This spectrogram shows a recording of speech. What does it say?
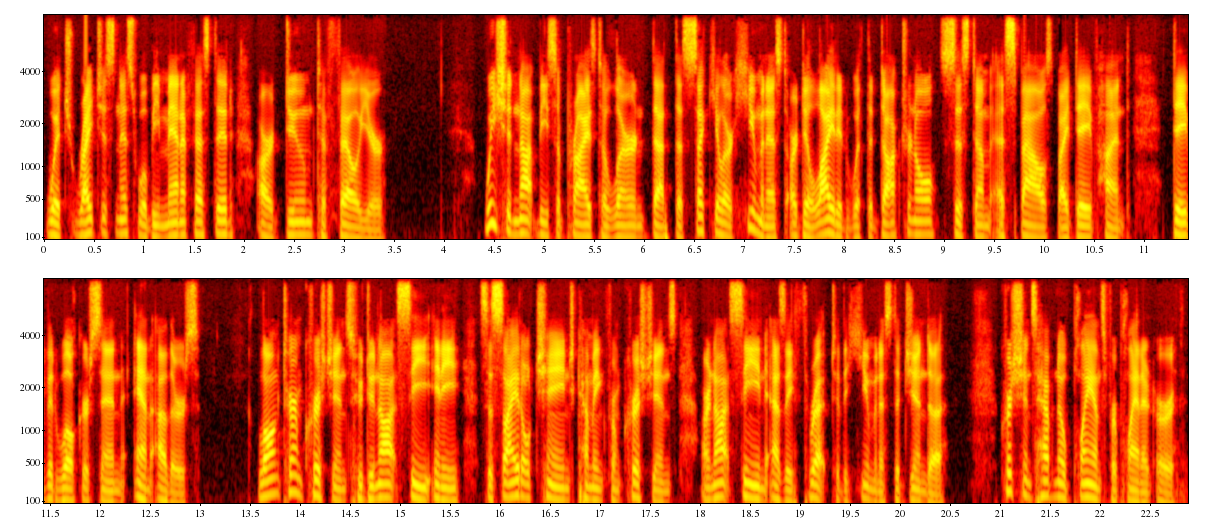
which righteousness will be manifested are doomed to failure. We should not be surprised to learn that the secular humanists are delighted with the doctrinal system espoused by Dave Hunt, David Wilkerson, and others. Long term Christians who do not see any societal change coming from Christians are not seen as a threat to the humanist agenda. Christians have no plans for planet Earth.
